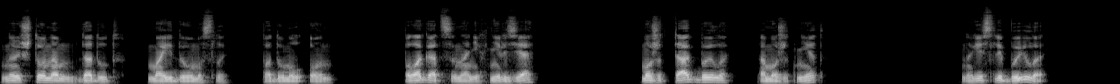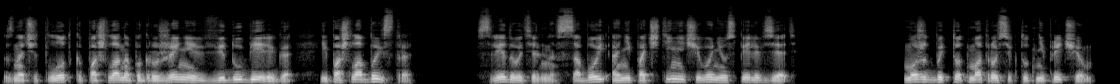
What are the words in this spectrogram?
Ну и что нам дадут мои домыслы, подумал он. Полагаться на них нельзя. Может, так было, а может, нет. Но если было, значит, лодка пошла на погружение в виду берега и пошла быстро. Следовательно, с собой они почти ничего не успели взять. Может быть, тот матросик тут ни при чем,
